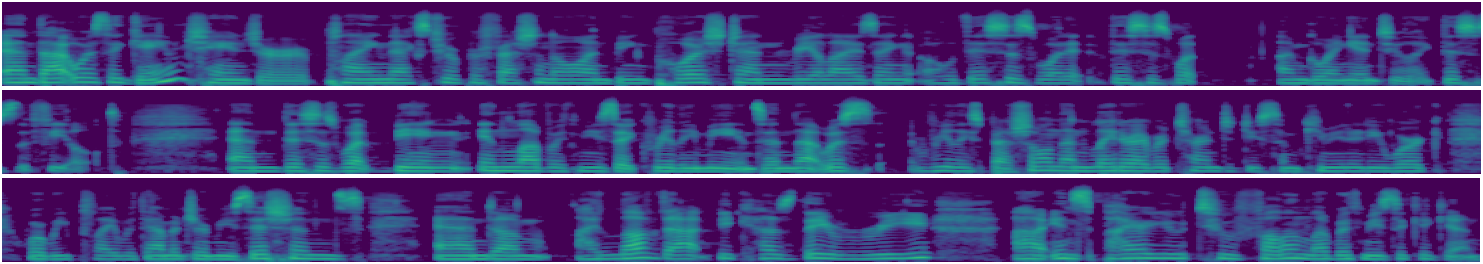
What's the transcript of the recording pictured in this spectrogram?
And that was a game changer, playing next to a professional and being pushed and realizing, oh, this is what it, this is what I'm going into. Like, this is the field. And this is what being in love with music really means. And that was really special. And then later I returned to do some community work where we play with amateur musicians. And um, I love that because they re uh, inspire you to fall in love with music again.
